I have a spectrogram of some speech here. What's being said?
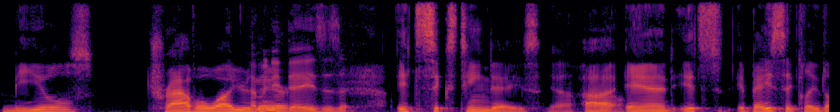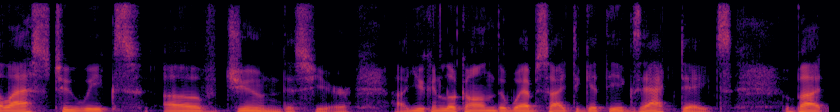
meals, travel while you're How there. How many days is it? It's 16 days. Yeah, Uh, wow. and it's it basically the last two weeks of June this year. Uh, you can look on the website to get the exact dates. But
